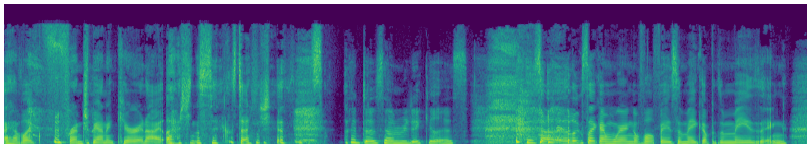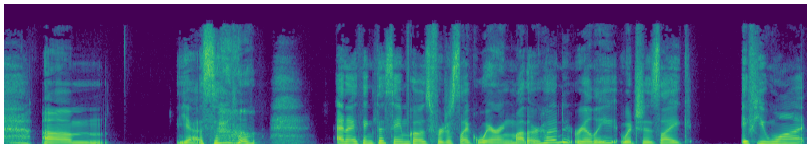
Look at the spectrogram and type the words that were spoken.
I have like French manicure and eyelash extensions. That does sound ridiculous. it looks like I'm wearing a full face of makeup. It's amazing. Um, yeah. So, and I think the same goes for just like wearing motherhood, really, which is like if you want,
